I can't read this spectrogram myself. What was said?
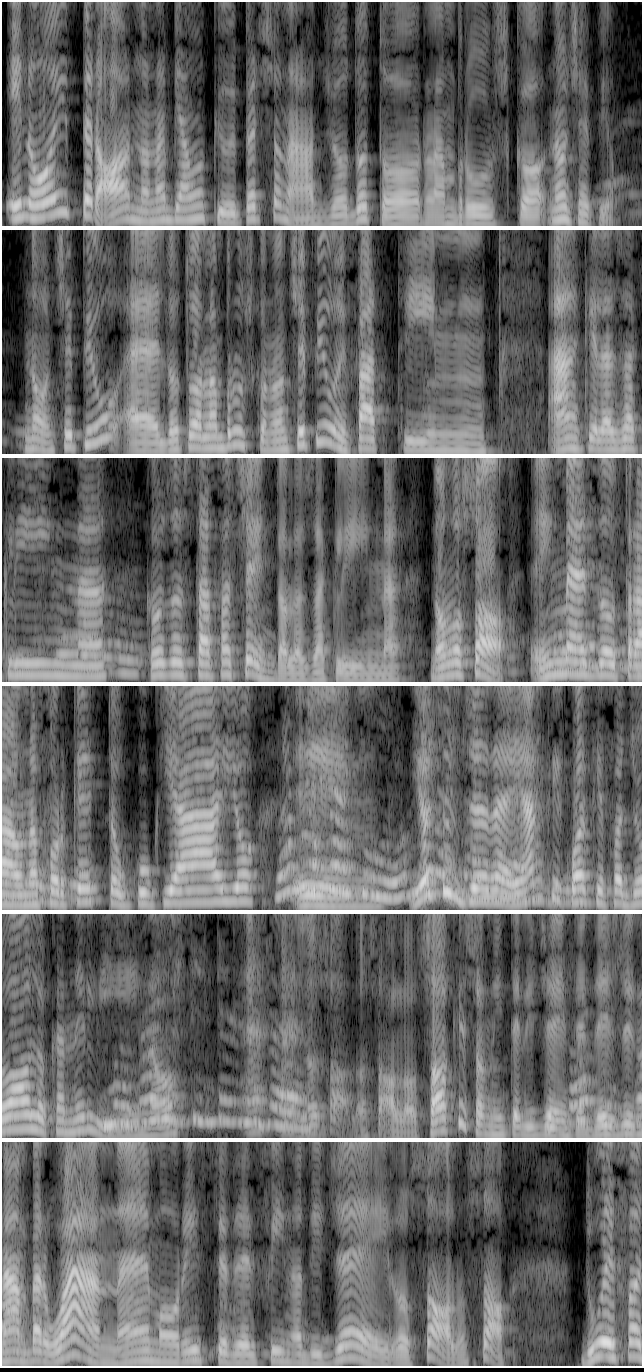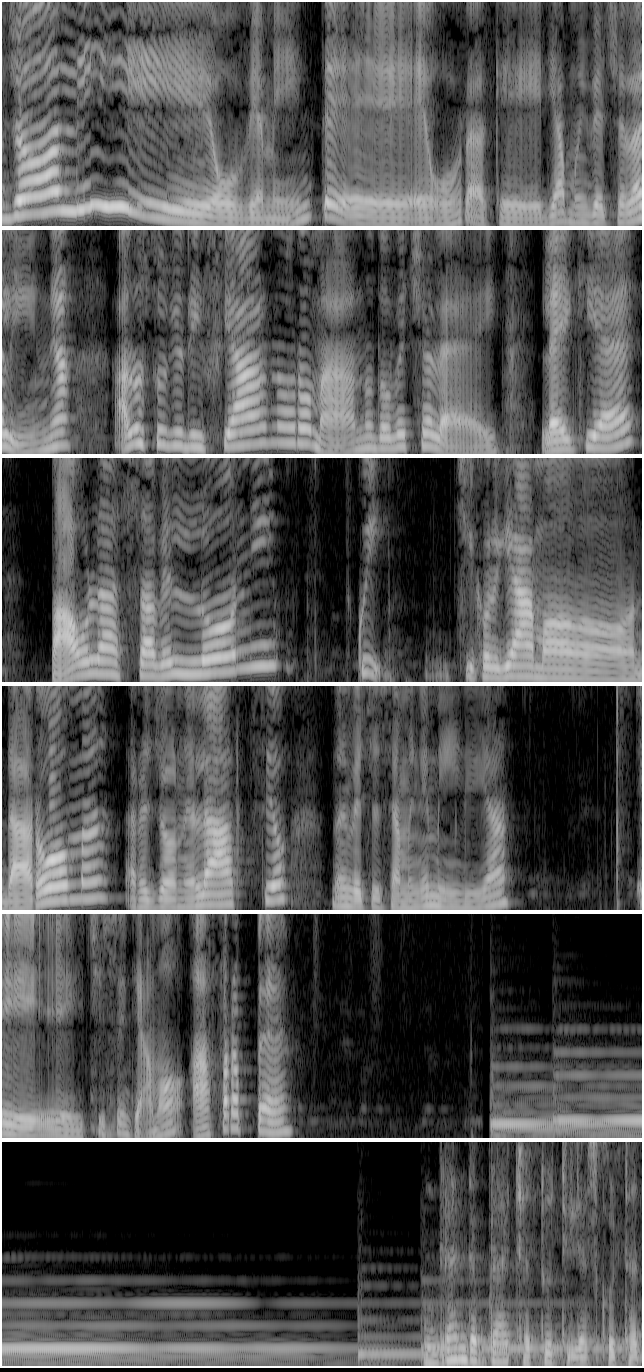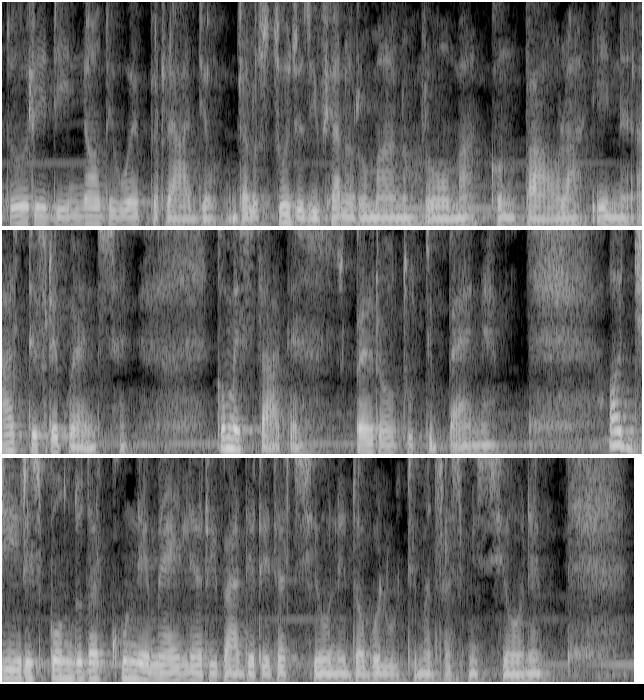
e noi però non abbiamo più il personaggio Dottor Lambrusco, non c'è più, non c'è più, eh, il Dottor Lambrusco non c'è più, infatti mh, anche la Jacqueline, cosa sta facendo la Jacqueline? Non lo so, è in mezzo tra una forchetta, un cucchiaio e io aggiungerei anche qualche fagiolo, cannellino. Eh, eh, lo so, lo so, lo so che sono intelligente, Daisy number one, eh, Maurizio Delfino DJ, lo so, lo so. Due fagioli, ovviamente, è ora che diamo invece la linea allo studio di Fiano Romano dove c'è lei. Lei chi è? Paola Savelloni. Qui ci colleghiamo da Roma, Regione Lazio, noi invece siamo in Emilia e ci sentiamo a Frappè. Un grande abbraccio a tutti gli ascoltatori di Node Web Radio dallo studio di Piano Romano Roma con Paola in alte frequenze. Come state? Spero tutti bene. Oggi rispondo ad alcune mail arrivate in redazione dopo l'ultima trasmissione.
